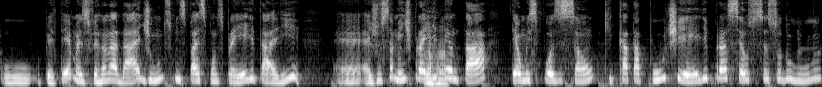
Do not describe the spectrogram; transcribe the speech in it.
o, o PT, mas o Fernando Haddad, um dos principais pontos para ele estar ali é, é justamente para ele Aham. tentar ter uma exposição que catapulte ele para ser o sucessor do Lula,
